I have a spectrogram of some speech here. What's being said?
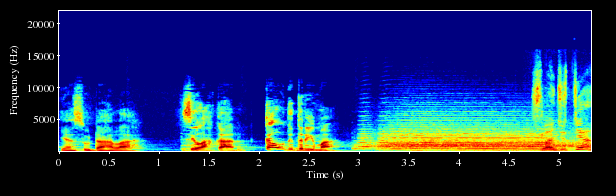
ya sudahlah. Silahkan, kau diterima. Selanjutnya.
